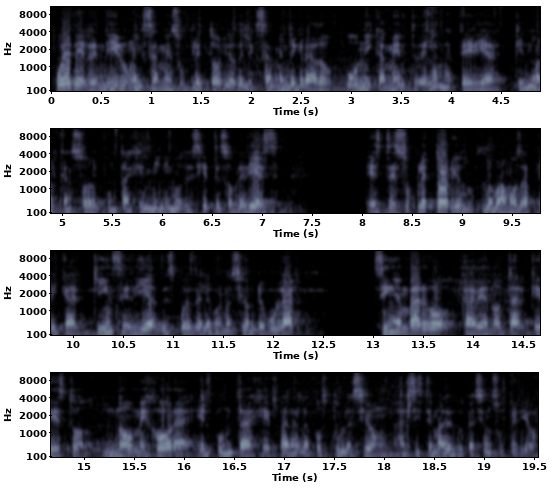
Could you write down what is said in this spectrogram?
puede rendir un examen supletorio del examen de grado únicamente de la materia que no alcanzó el puntaje mínimo de 7 sobre 10. Este supletorio lo vamos a aplicar 15 días después de la evaluación regular. Sin embargo, cabe anotar que esto no mejora el puntaje para la postulación al sistema de educación superior.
